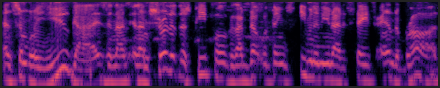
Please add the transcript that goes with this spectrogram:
And similarly, you guys, and I'm, and I'm sure that there's people because I've dealt with things even in the United States and abroad.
